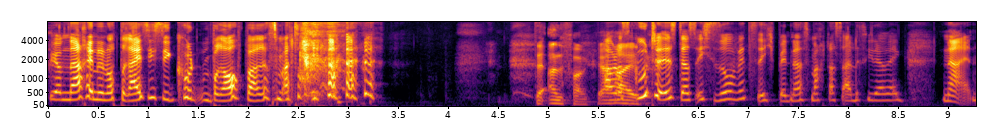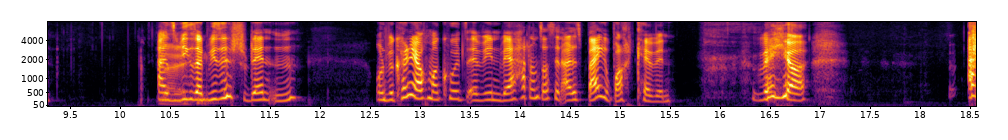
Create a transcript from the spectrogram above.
Wir haben nachher nur noch 30 Sekunden brauchbares Material. Der Anfang. Ja, Aber hi. das Gute ist, dass ich so witzig bin, das macht das alles wieder weg. Nein. Also Nein. wie gesagt, wir sind Studenten und wir können ja auch mal kurz erwähnen, wer hat uns das denn alles beigebracht, Kevin? Welcher?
